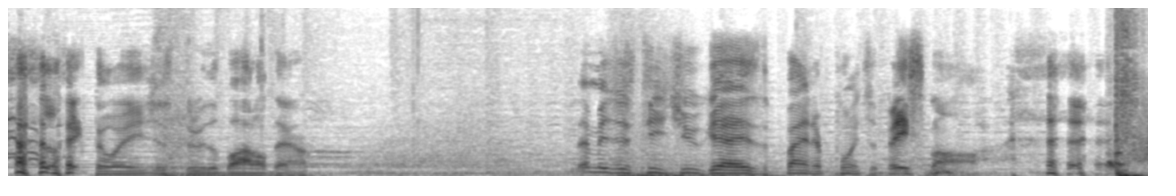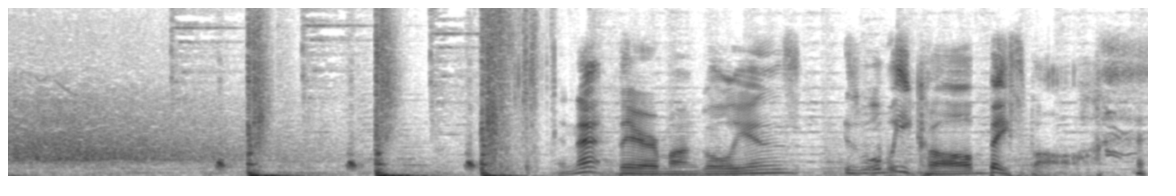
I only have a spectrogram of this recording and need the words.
I like the way he just threw the bottle down. Let me just teach you guys the finer points of baseball. and that there, Mongolians, is what we call baseball.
